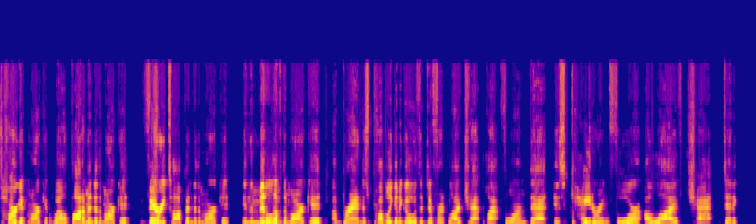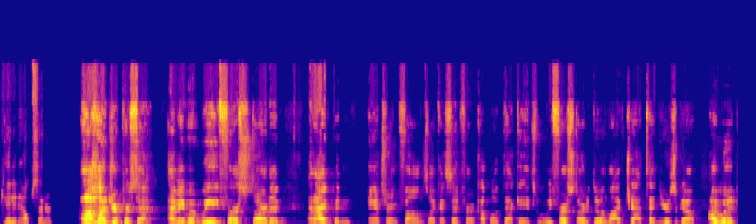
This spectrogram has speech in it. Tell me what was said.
target market well. Bottom end of the market, very top end of the market. In the middle of the market, a brand is probably going to go with a different live chat platform that is catering for a live chat dedicated help center. A hundred percent. I mean, when we first started, and I had been answering phones, like I said, for a couple of decades. When we first started doing live chat 10 years ago, I would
